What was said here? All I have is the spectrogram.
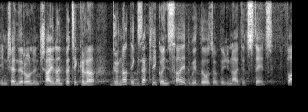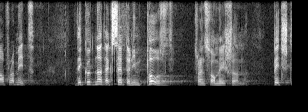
in general and China in particular do not exactly coincide with those of the United States. Far from it. They could not accept an imposed transformation pitched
